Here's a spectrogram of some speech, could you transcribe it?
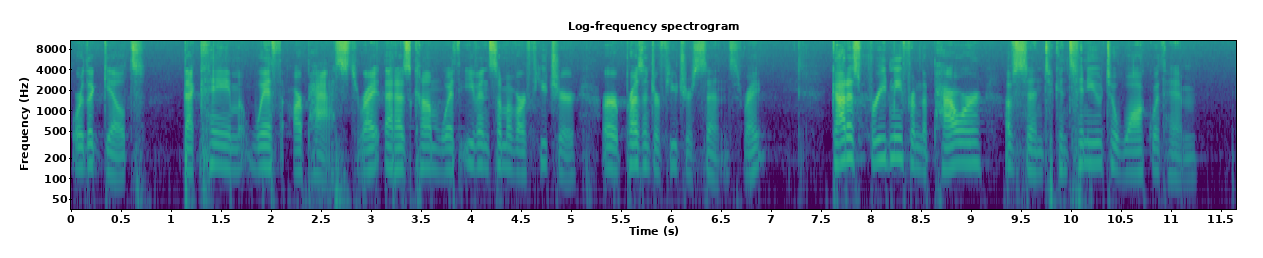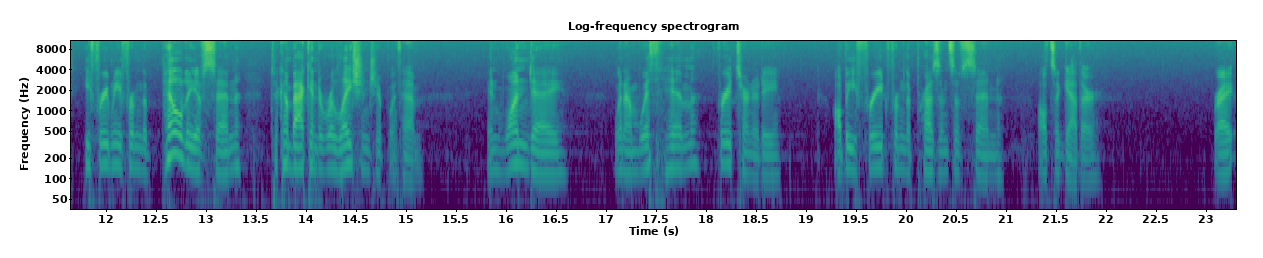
or the guilt that came with our past, right? That has come with even some of our future or present or future sins, right? God has freed me from the power of sin to continue to walk with Him. He freed me from the penalty of sin to come back into relationship with Him. And one day, when I'm with Him for eternity, I'll be freed from the presence of sin altogether. Right?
